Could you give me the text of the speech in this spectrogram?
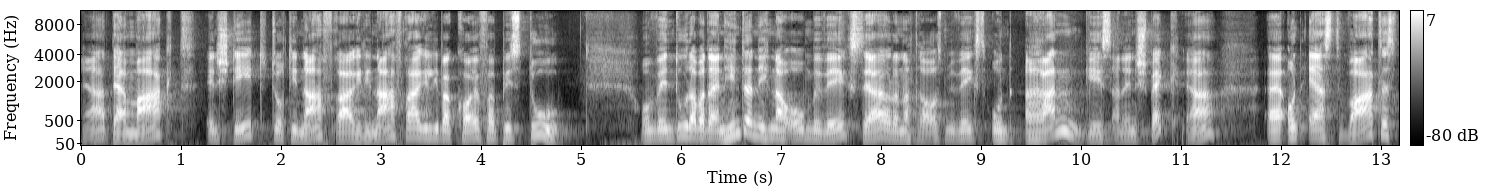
Ja, der Markt entsteht durch die Nachfrage. Die Nachfrage, lieber Käufer, bist du. Und wenn du aber deinen Hintern nicht nach oben bewegst, ja, oder nach draußen bewegst und rangehst an den Speck, ja, äh, und erst wartest,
